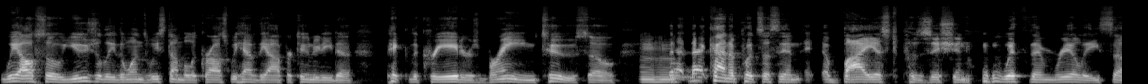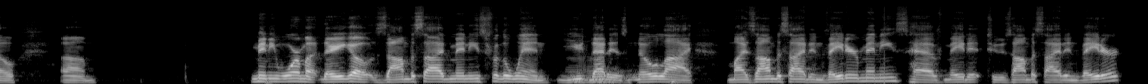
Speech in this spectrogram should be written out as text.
we also usually the ones we stumble across we have the opportunity to pick the creator's brain too. So mm-hmm. that that kind of puts us in a biased position with them, really. So um, mini warm up. There you go. Zombicide minis for the win. You mm-hmm. that is no lie. My Zombicide Invader minis have made it to Zombicide Invader.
